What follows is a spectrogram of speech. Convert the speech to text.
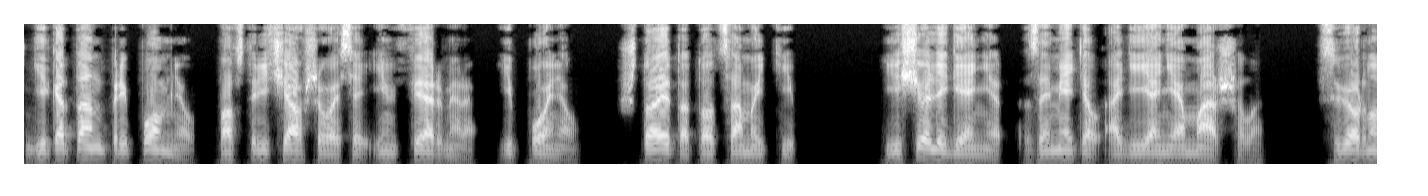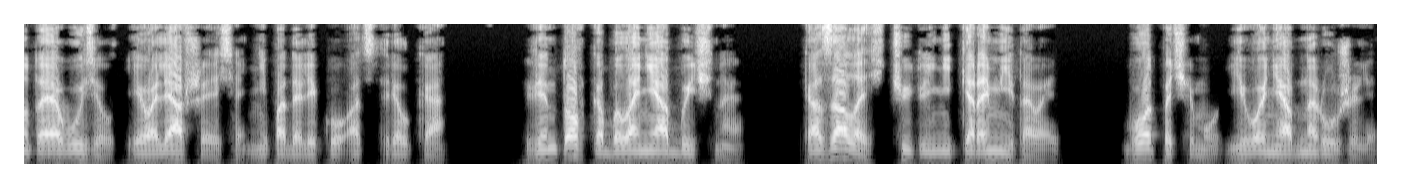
Гекатан припомнил повстречавшегося им фермера и понял, что это тот самый тип. Еще легионер заметил одеяние маршала, свернутое в узел и валявшееся неподалеку от стрелка. Винтовка была необычная, казалась чуть ли не керамитовой. Вот почему его не обнаружили.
